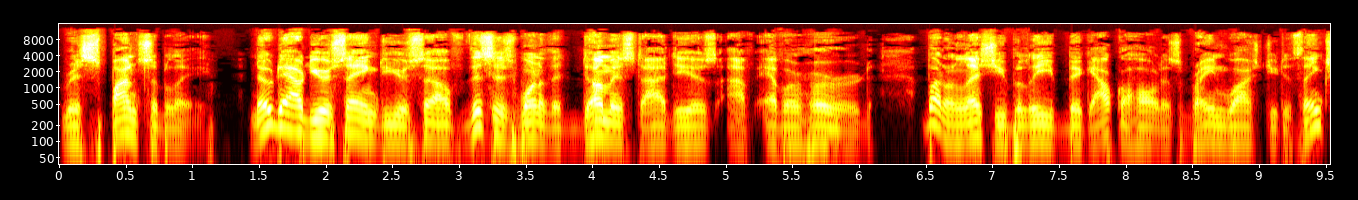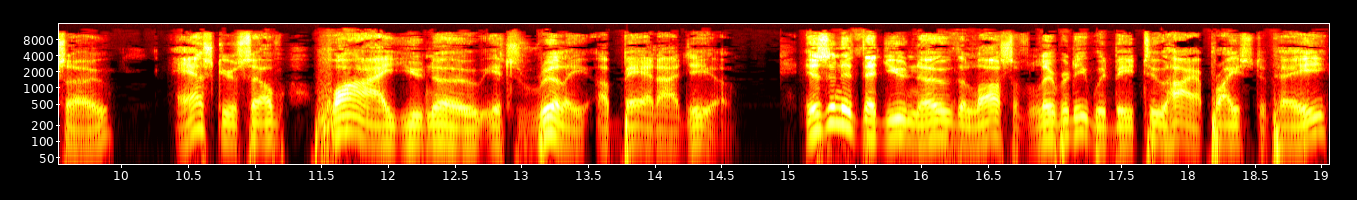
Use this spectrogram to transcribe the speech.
responsibly. No doubt you're saying to yourself, this is one of the dumbest ideas I've ever heard. But unless you believe big alcohol has brainwashed you to think so, ask yourself why you know it's really a bad idea. Isn't it that you know the loss of liberty would be too high a price to pay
